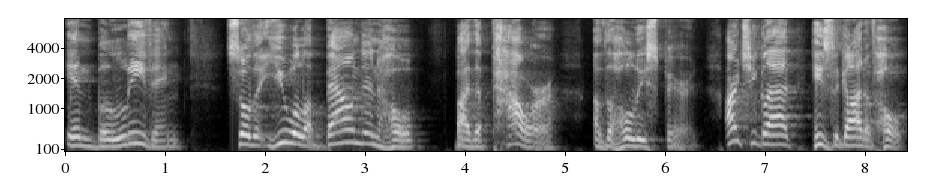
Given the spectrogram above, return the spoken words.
in believing, so that you will abound in hope by the power of the Holy Spirit. Aren't you glad He's the God of hope?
